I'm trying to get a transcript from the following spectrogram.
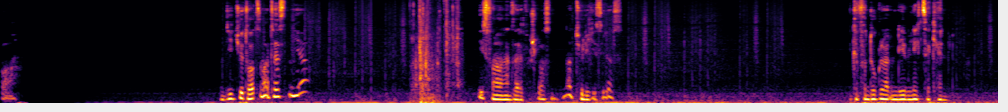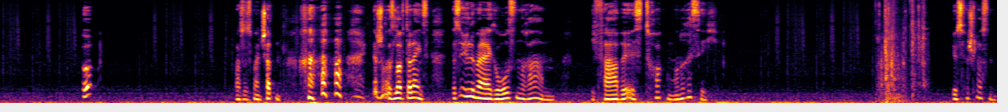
Boah. Und die Tür trotzdem mal testen hier? Die ist von der anderen Seite verschlossen. Natürlich ist sie das. Ich kann von Dunkelheit und Nebel nichts erkennen. Oh. Was ist mein Schatten? ja, schon, was läuft da längs? Das Öl in einer großen Rahmen. Die Farbe ist trocken und rissig. Hier ist verschlossen.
